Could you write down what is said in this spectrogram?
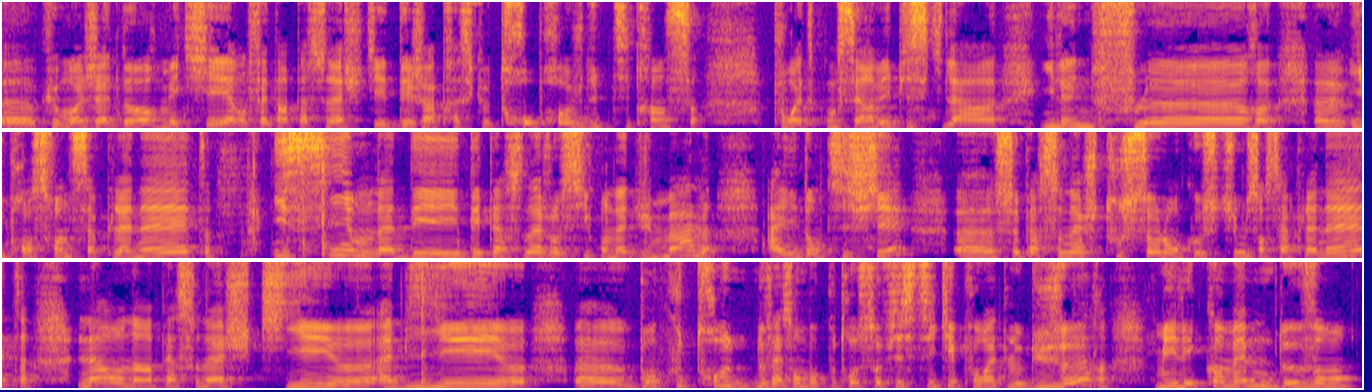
euh, que moi j'adore, mais qui est en fait un personnage qui est déjà presque trop proche du Petit Prince pour être conservé, puisqu'il a, il a une fleur, euh, il prend soin de sa planète. Ici, on a des, des personnages aussi qu'on a du mal à identifier. Euh, ce personnage tout seul en costume sur sa planète. Là, on a un personnage qui est euh, habillé euh, beaucoup trop, de façon beaucoup trop sophistiquée pour être le buveur, mais il est quand même devant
